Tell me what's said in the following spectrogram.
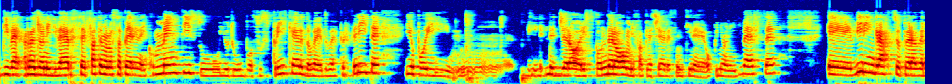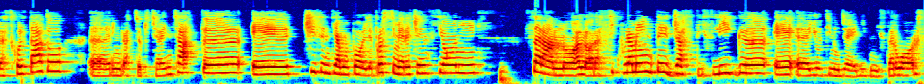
diver- ragioni diverse, fatemelo sapere nei commenti su YouTube o su Spreaker, dove, dove preferite. Io poi mh, mm, leggerò e risponderò, mi fa piacere sentire opinioni diverse. E vi ringrazio per aver ascoltato, eh, ringrazio chi c'era in chat e ci sentiamo poi le prossime recensioni saranno allora sicuramente Justice League e eh, Gli ultimi Jedi, quindi Star Wars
